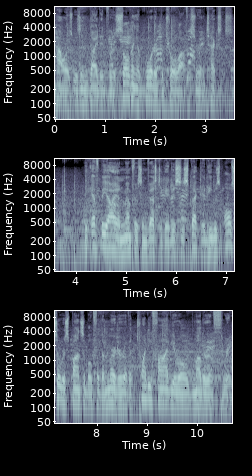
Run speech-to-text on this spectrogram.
Powers was indicted for assaulting a Border Patrol officer in Texas, the FBI and Memphis investigators suspected he was also responsible for the murder of a 25-year-old mother of three.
